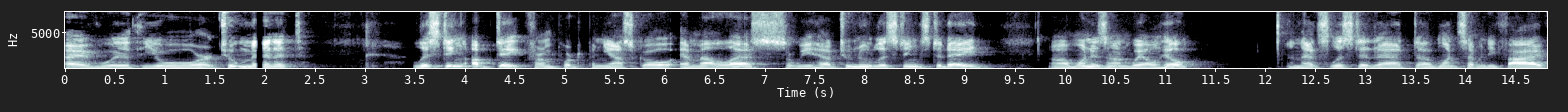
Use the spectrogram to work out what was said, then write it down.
with your two minute listing update from Puerto Penasco MLS. So we have two new listings today. Uh, one is on Whale Hill, and that's listed at uh, 175.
